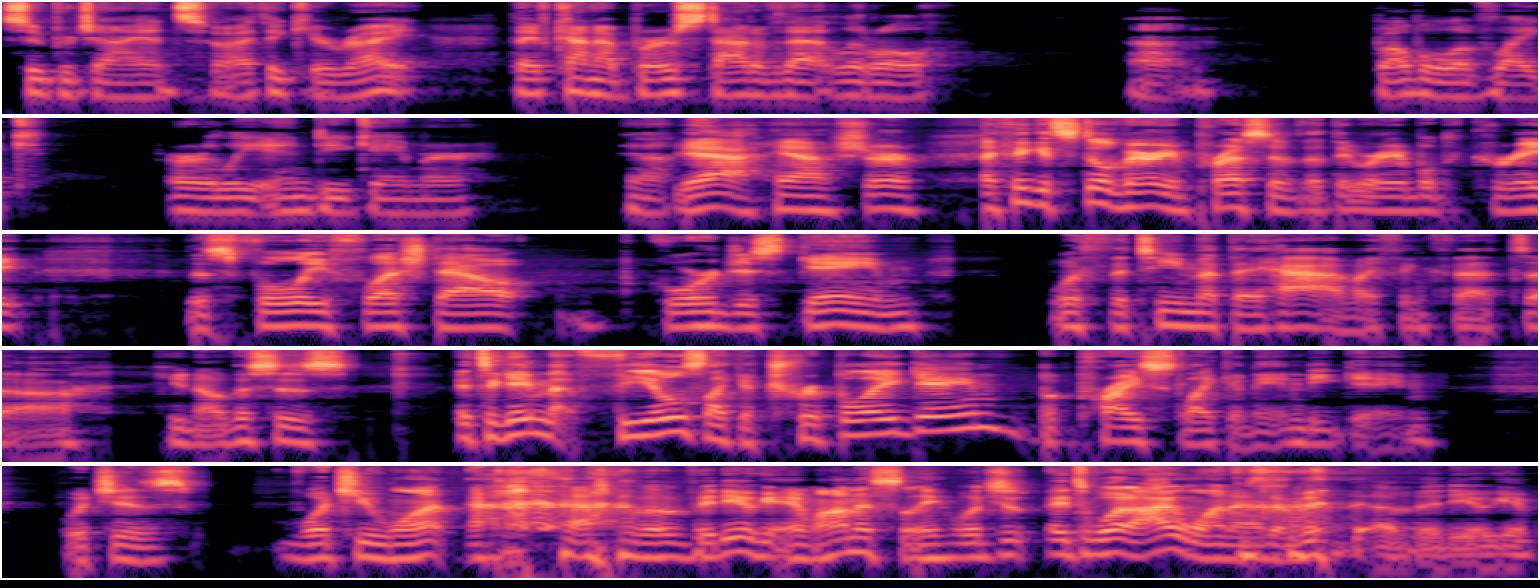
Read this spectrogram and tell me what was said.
Supergiant. So I think you're right. They've kind of burst out of that little um, bubble of like early indie gamer. Yeah. Yeah, yeah, sure. I think it's still very impressive that they were able to create this fully fleshed out, gorgeous game with the team that they have. I think that uh, you know this is it's a game that feels like a AAA game, but priced like an indie game, which is what you want out of a video game. Honestly, which is it's what I want out of a, video game.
